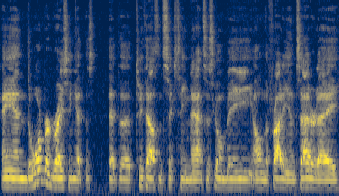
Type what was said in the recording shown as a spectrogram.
and the Warbird racing at the at the 2016 Nats is going to be on the Friday and Saturday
